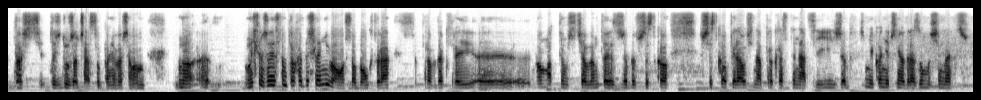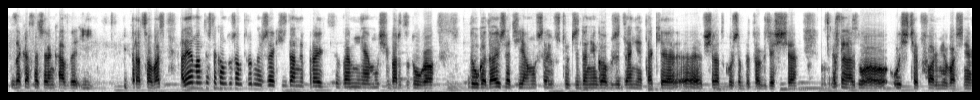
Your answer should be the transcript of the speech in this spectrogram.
dość, dość dużo czasu, ponieważ ja mam, no, e, myślę, że jestem trochę też leniwą osobą, która, prawda, której e, no, mottem życiowym to jest, żeby wszystko, wszystko opierało się na prokrastynacji i że niekoniecznie od razu musimy zakasać rękawy i i pracować, ale ja mam też taką dużą trudność, że jakiś dany projekt we mnie musi bardzo długo, długo dojrzeć i ja muszę już czuć do niego obrzydzenie takie e, w środku, żeby to gdzieś się znalazło ujście w formie właśnie,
